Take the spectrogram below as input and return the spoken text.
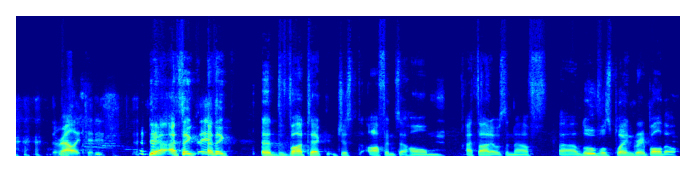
the rally titties. Yeah, I think They- I think uh, the Vodtech just offense at home. I thought it was enough. Uh, Louisville's playing great ball though.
